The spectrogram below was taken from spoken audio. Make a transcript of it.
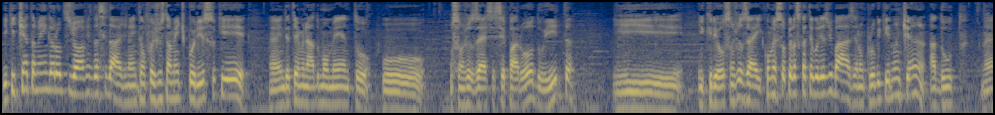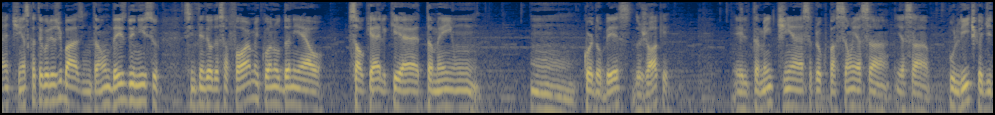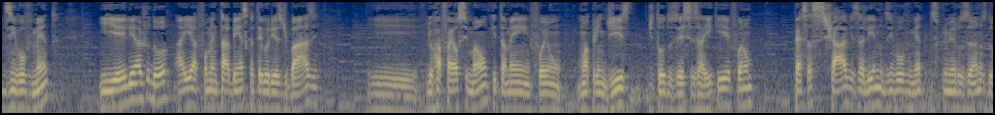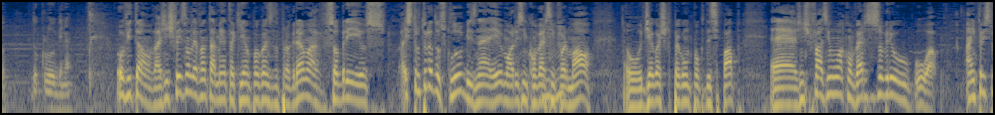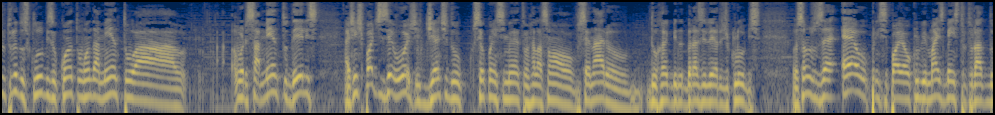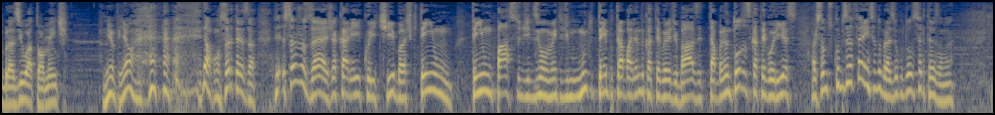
E que tinha também garotos jovens da cidade, né? Então foi justamente por isso que, é, em determinado momento, o, o São José se separou do ITA e, e criou São José. E começou pelas categorias de base, era um clube que não tinha adulto, né? tinha as categorias de base. Então, desde o início se entendeu dessa forma, e quando o Daniel Salkelly, que é também um, um cordobês do jockey, ele também tinha essa preocupação e essa, e essa política de desenvolvimento, e ele ajudou aí a fomentar bem as categorias de base. E, e o Rafael Simão, que também foi um, um aprendiz de todos esses aí que foram peças chaves ali no desenvolvimento dos primeiros anos do, do clube, né? Ô Vitão, a gente fez um levantamento aqui um pouco antes do programa sobre os, a estrutura dos clubes, né? Eu e o Maurício em conversa uhum. informal. O Diego acho que pegou um pouco desse papo. É, a gente fazia uma conversa sobre o, o a, a, infraestrutura dos clubes, o quanto o andamento, a, o orçamento deles a gente pode dizer hoje, diante do seu conhecimento em relação ao cenário do rugby brasileiro de clubes, o São José é o principal e é o clube mais bem estruturado do Brasil atualmente? Minha opinião? Não, com certeza. São José, Jacareí, Curitiba, acho que tem um, tem um passo de desenvolvimento de muito tempo trabalhando categoria de base, trabalhando todas as categorias. Acho que são dos clubes de referência do Brasil, com toda certeza, né?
